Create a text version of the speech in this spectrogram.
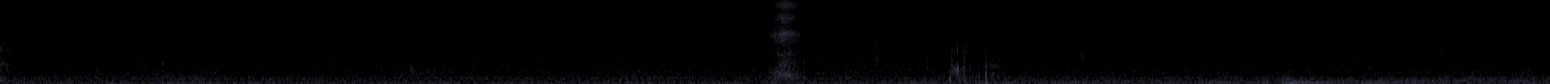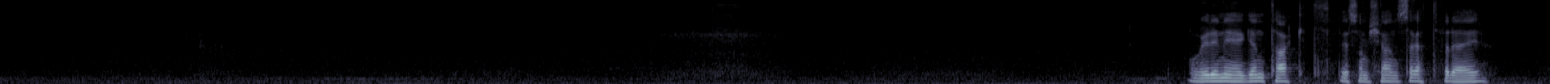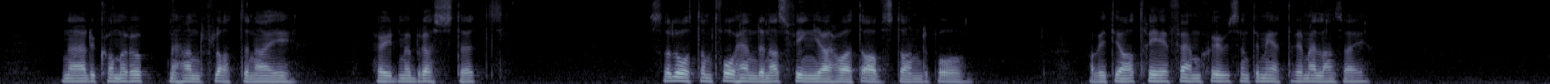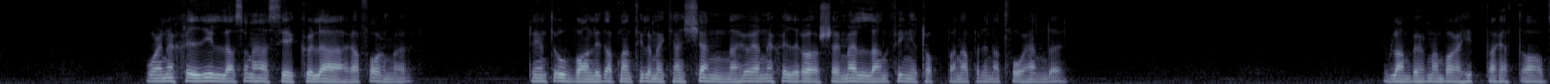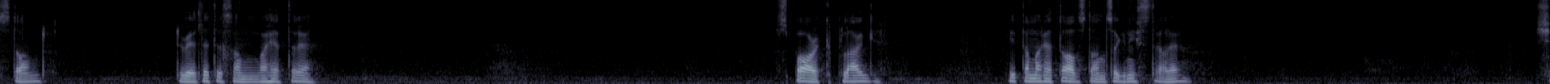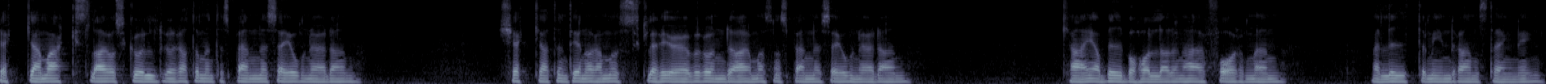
Och i din egen takt, det som känns rätt för dig, när du kommer upp med handflatorna i höjd med bröstet, så låt de två händernas fingrar ha ett avstånd på, vad vet jag, 3, 5, 7 centimeter emellan sig. Vår energi gillar sådana här cirkulära former. Det är inte ovanligt att man till och med kan känna hur energi rör sig mellan fingertopparna på dina två händer. Ibland behöver man bara hitta rätt avstånd. Du vet lite som, vad heter det? Sparkplug. Hittar man rätt avstånd så gnistrar det. Checka med axlar och skuldror att de inte spänner sig i onödan. Checka att det inte är några muskler i över och underarmar som spänner sig i onödan. Kan jag bibehålla den här formen med lite mindre ansträngning?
